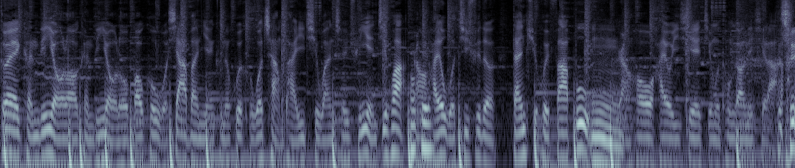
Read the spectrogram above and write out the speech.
对，肯定有咯，肯定有咯。包括我下半年可能会和我厂牌一起完成巡演计划然后还有我继续的单曲会发布，嗯然后还有一些节目通告那些啦。是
